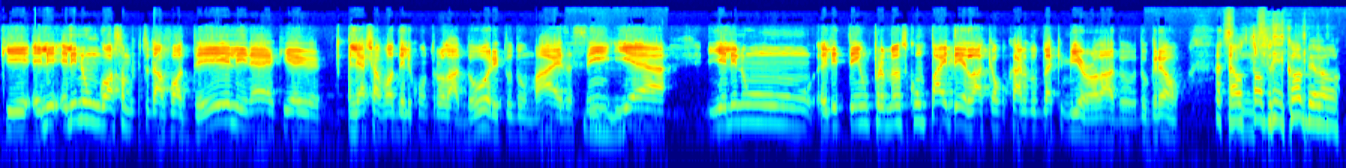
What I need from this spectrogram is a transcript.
que ele, ele não gosta muito da avó dele, né? Que ele acha a avó dele controladora e tudo mais, assim, e é. E ele não. Ele tem um problemas com o pai dele lá, que é o cara do Black Mirror lá, do, do grão. É o Top Cobble.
